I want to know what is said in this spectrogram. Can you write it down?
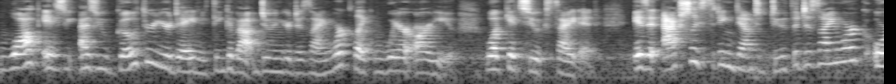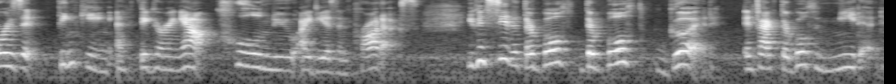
walk as you, as you go through your day and you think about doing your design work, like, where are you? What gets you excited? Is it actually sitting down to do the design work or is it thinking and figuring out cool new ideas and products? You can see that they're both they're both good. In fact, they're both needed.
